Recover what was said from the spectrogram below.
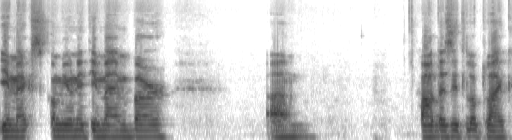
Emacs community member? Um, how does it look like?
